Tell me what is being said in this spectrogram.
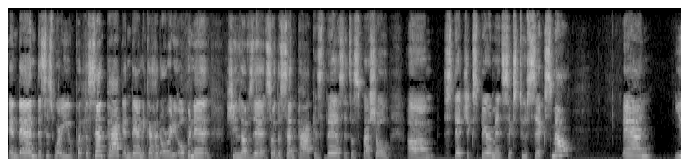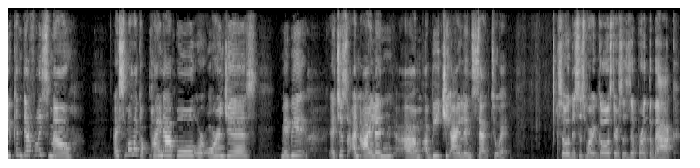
And then this is where you put the scent pack and Danica had already opened it. She loves it. So the scent pack is this. It's a special um, Stitch Experiment 626 smell. And you can definitely smell I smell like a pineapple or oranges. Maybe it's just an island um, a beachy island scent to it. So this is where it goes. There's a zipper at the back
